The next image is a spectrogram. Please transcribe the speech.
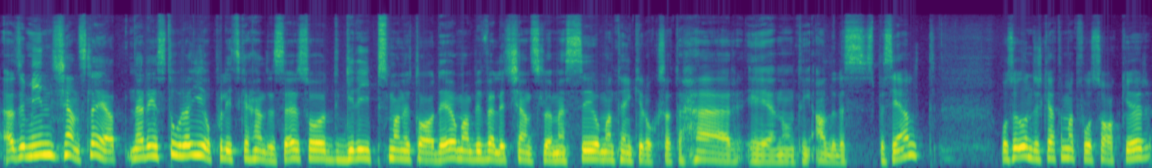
Alltså min känsla är att när det är stora geopolitiska händelser så grips man av det och man blir väldigt känslomässig och man tänker också att det här är någonting alldeles speciellt. Och så underskattar man två saker.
